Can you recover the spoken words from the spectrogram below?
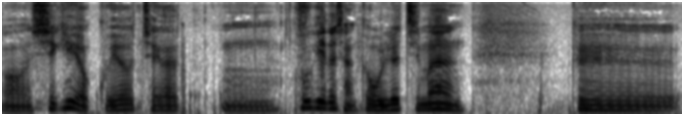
어 시기였고요. 제가 음 후기도 잠깐 올렸지만 그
